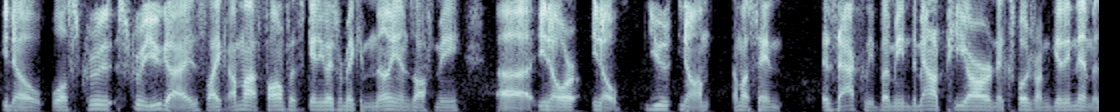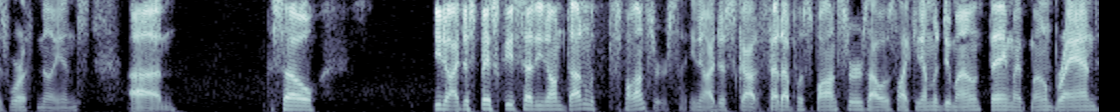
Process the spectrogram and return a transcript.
you know, well screw screw you guys. Like I'm not falling for this again. You guys are making millions off me. Uh, you know, or you know, you you know, I'm I'm not saying exactly, but I mean the amount of PR and exposure I'm getting them is worth millions. Um, so you know, I just basically said, you know, I'm done with sponsors. You know, I just got fed up with sponsors. I was like, you know, I'm gonna do my own thing, make my own brand.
